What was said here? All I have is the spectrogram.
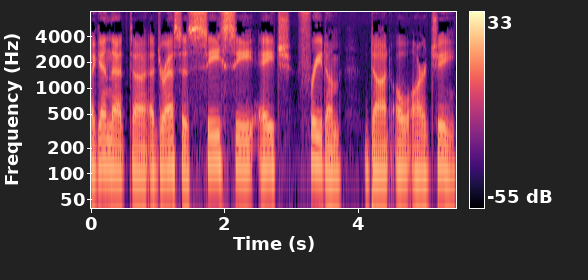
Again, that uh, address is cchfreedom.org.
